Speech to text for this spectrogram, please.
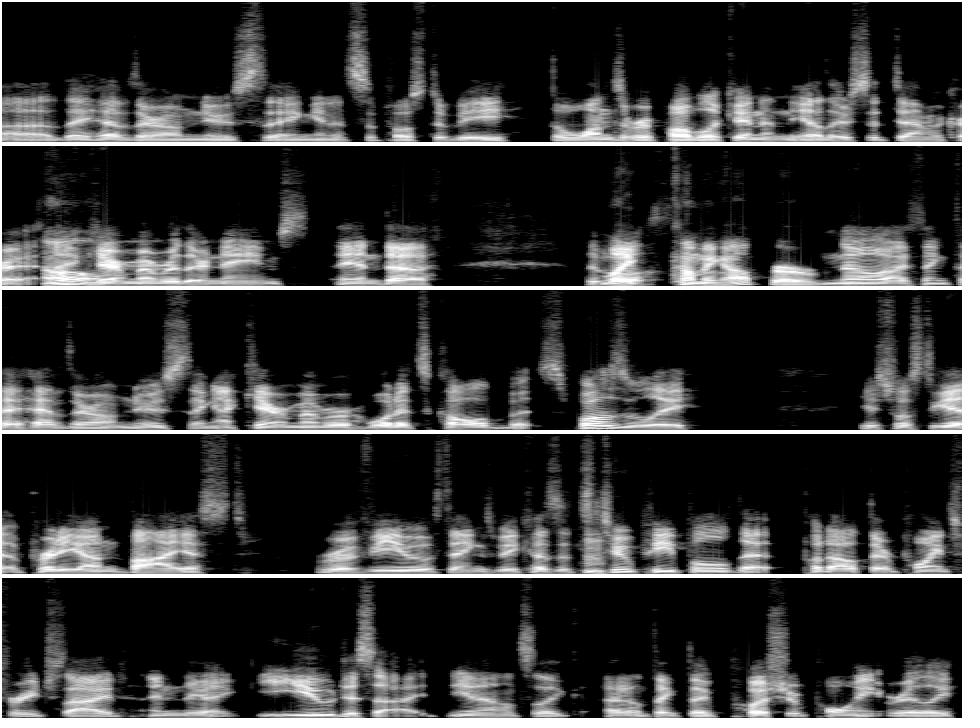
Uh, they have their own news thing, and it's supposed to be the one's a Republican and the other's a Democrat. And I Oh. can't remember their names. And uh, Like both coming up or No, I think they have their own news thing. I can't remember what it's called, but supposedly you're supposed to get a pretty unbiased review of things because it's Hmm. two people that put out their points for each side and they're like you decide. You know, it's like I don't think they push a point really.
